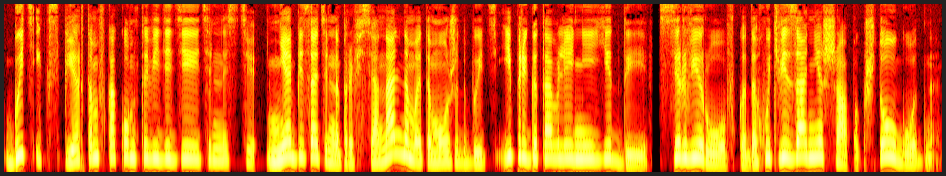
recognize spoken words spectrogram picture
быть экспертом в каком-то виде деятельности, не обязательно профессиональным, это может быть и приготовление еды, сервировка, да хоть вязание шапок, что угодно.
